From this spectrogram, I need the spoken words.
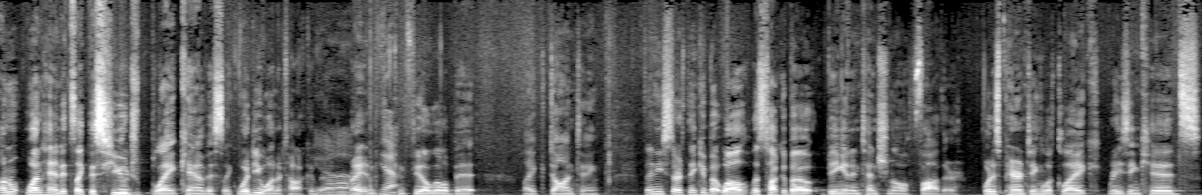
on one hand, it's like this huge blank canvas. Like, what do you want to talk about, Yeah. right? And Yeah. it can feel a little bit like daunting. Then you start thinking about, well, let's talk about being an intentional father. What does parenting look like? Raising kids,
